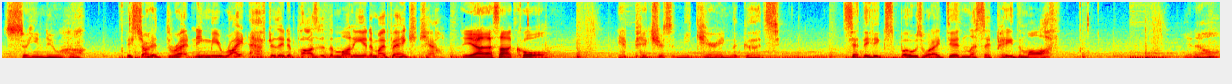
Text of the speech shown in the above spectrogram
So you knew, huh? They started threatening me right after they deposited the money into my bank account. Yeah, that's not cool. They had pictures of me carrying the goods. Said they'd expose what I did unless I paid them off. You know?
